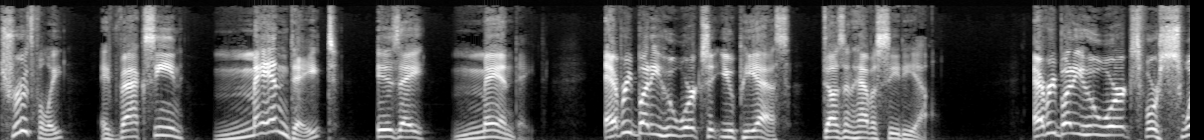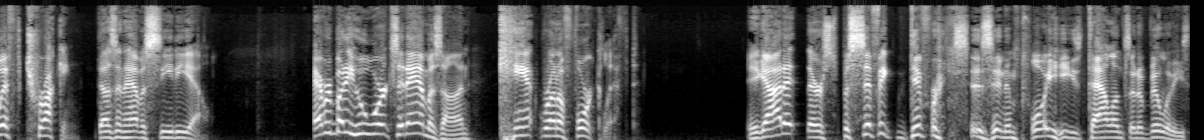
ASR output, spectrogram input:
truthfully. A vaccine mandate is a mandate. Everybody who works at UPS doesn't have a CDL. Everybody who works for Swift Trucking doesn't have a CDL. Everybody who works at Amazon can't run a forklift. You got it? There are specific differences in employees' talents and abilities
